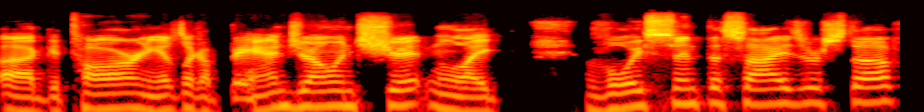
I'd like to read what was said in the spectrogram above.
uh, guitar and he has like a banjo and shit and like voice synthesizer stuff.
